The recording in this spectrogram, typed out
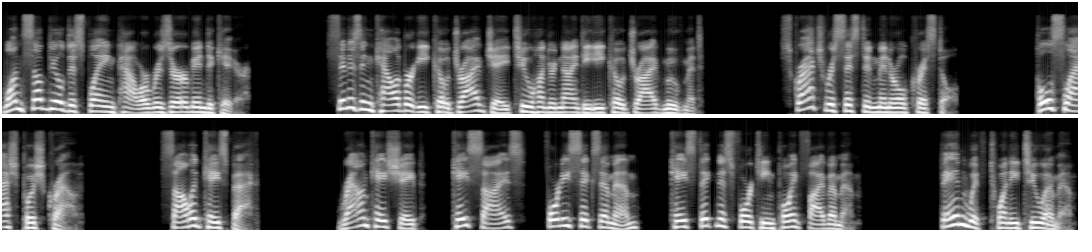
One subdial displaying power reserve indicator. Citizen Caliber Eco Drive J290 Eco Drive Movement. Scratch resistant mineral crystal. Pull slash push crown. Solid case back. Round case shape, case size, 46 mm, case thickness 14.5 mm. Bandwidth 22 mm.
